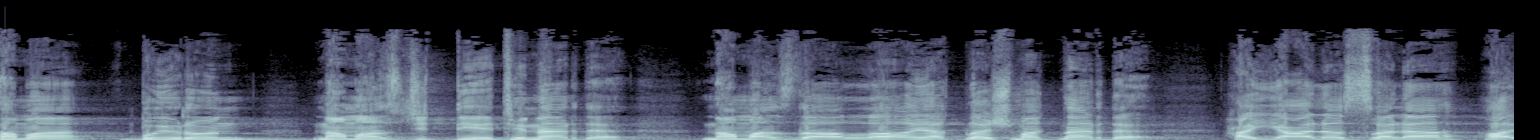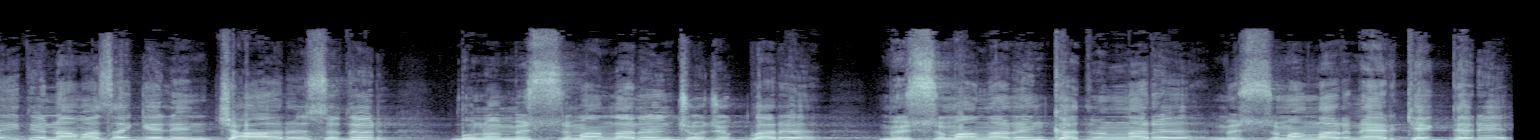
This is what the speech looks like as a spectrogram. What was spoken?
Ama buyurun namaz ciddiyeti nerede? Namazla Allah'a yaklaşmak nerede? Hayya ala haydi namaza gelin çağrısıdır. Bunu Müslümanların çocukları, Müslümanların kadınları, Müslümanların erkekleri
